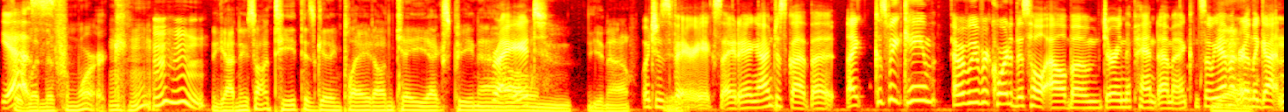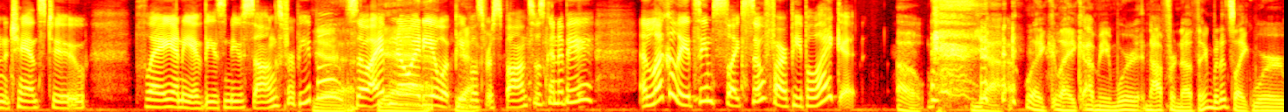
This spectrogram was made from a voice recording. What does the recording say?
Yes. for Linda from work. Mm-hmm. You got a new song. Teeth is getting played on KEXP now. Right. And, you know, which is very exciting. I'm just glad that, like, because we came or we recorded this whole album during the pandemic, and so we haven't really gotten a chance to play any of these new songs for people. Yeah. So I have no idea what Yeah. people's response was going to be. And luckily, it seems like so far people like it. Oh, yeah. like, like, I mean, we're not for nothing, but it's like we're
